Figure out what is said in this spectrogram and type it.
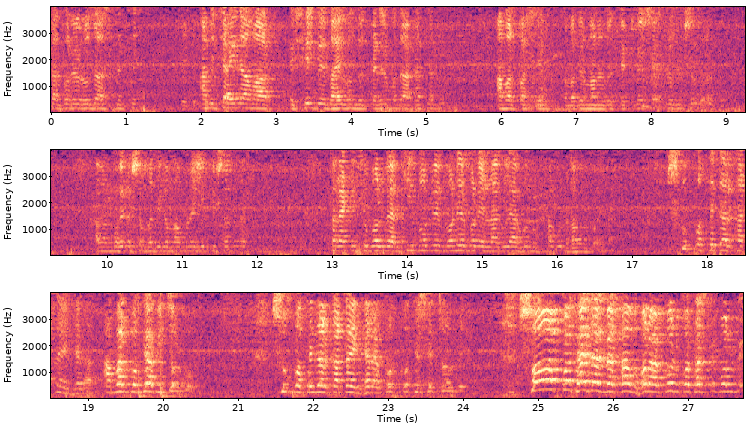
তারপরে রোজা আসতেছে। আমি চাই না আমার এই শিল্পী ভাই বন্ধুর প্যানের মধ্যে আঘাত লাগে আমার পাশে আমাদের মাননীয় সেক্রেটারি সাহেব রবীন্দ্র আছে। আমার মহিলা সম্পাদিকা মামুন লিপি সরকার আছে। তারা কিছু বলবে আর কি বলবে? মনের মনে লাগলে আগুন ফাগুন হওয়া হয় না। সুপথে যার কাটায় ঘেরা, আমার পথে আমি চলবো। সুপথে যার কাটায় ঘেরা, কোন পথে সে চলবে? সব কথায় যার ব্যথা ভরা, কোন কথা সে বলবে?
